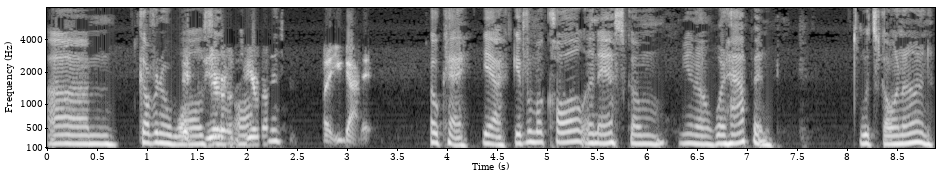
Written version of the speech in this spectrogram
Um, Governor Walz. Zero, zero, but you got it. Okay, yeah, give him a call and ask him, you know, what happened, what's going on.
